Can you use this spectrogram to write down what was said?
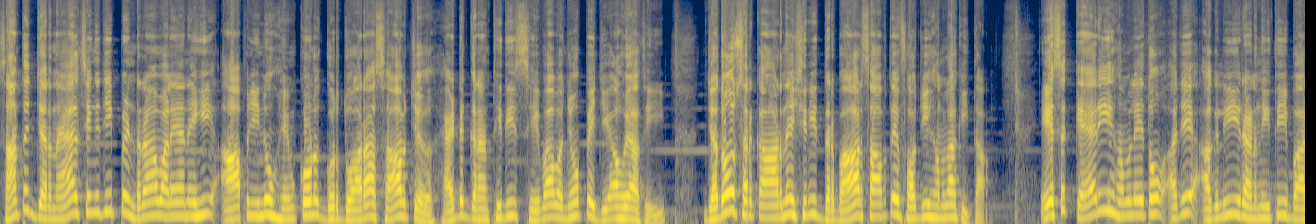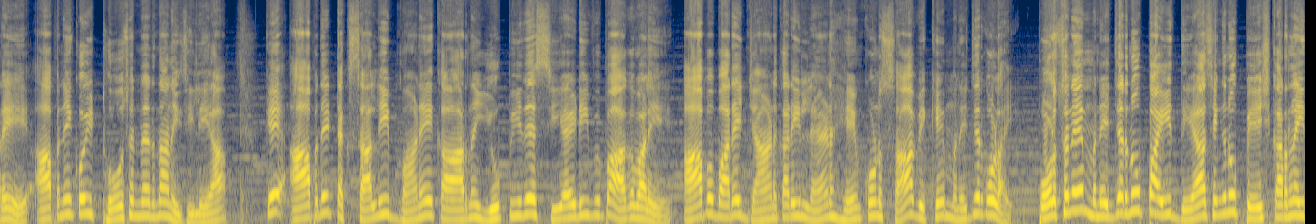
ਸੰਤ ਜਰਨੈਲ ਸਿੰਘ ਜੀ ਭਿੰਡਰਾਂ ਵਾਲਿਆਂ ਨੇ ਹੀ ਆਪ ਜੀ ਨੂੰ ਹਿਮਕੁੰਡ ਗੁਰਦੁਆਰਾ ਸਾਹਿਬ 'ਚ ਹੈੱਡ ਗ੍ਰੰਥੀ ਦੀ ਸੇਵਾ ਵਜੋਂ ਭੇਜਿਆ ਹੋਇਆ ਸੀ, ਜਦੋਂ ਸਰਕਾਰ ਨੇ ਸ੍ਰੀ ਦਰਬਾਰ ਸਾਹਿਬ ਤੇ ਫੌਜੀ ਹਮਲਾ ਕੀਤਾ। ਇਸ ਕਹਿਰੀ ਹਮਲੇ ਤੋਂ ਅਜੇ ਅਗਲੀ ਰਣਨੀਤੀ ਬਾਰੇ ਆਪਨੇ ਕੋਈ ਠੋਸ ਨਿਰਣਾ ਨਹੀਂ ਸੀ ਲਿਆ ਕਿ ਆਪ ਦੇ ਟਕਸਾਲੀ ਬਾਣੇ ਕਾਰਨ ਯੂਪੀ ਦੇ ਸੀਆਈਡੀ ਵਿਭਾਗ ਵਾਲੇ ਆਪ ਬਾਰੇ ਜਾਣਕਾਰੀ ਲੈਣ ਹੇਮਕੁੰਡ ਸਾਹਿਬ ਵਿਖੇ ਮੈਨੇਜਰ ਕੋਲ ਆਏ। ਪੁਲਿਸ ਨੇ ਮੈਨੇਜਰ ਨੂੰ ਭਾਈ ਦਇਆ ਸਿੰਘ ਨੂੰ ਪੇਸ਼ ਕਰਨ ਲਈ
